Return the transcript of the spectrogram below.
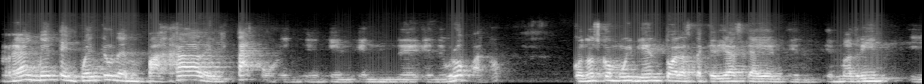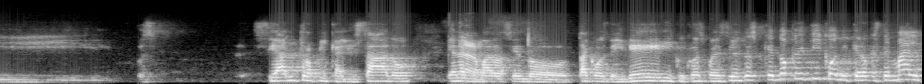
realmente encuentre una embajada del taco en, en, en, en Europa, ¿no? Conozco muy bien todas las taquerías que hay en, Madrid y pues se han tropicalizado y han claro. acabado haciendo tacos de ibérico y cosas por el estilo. Entonces, que no critico ni creo que esté mal,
